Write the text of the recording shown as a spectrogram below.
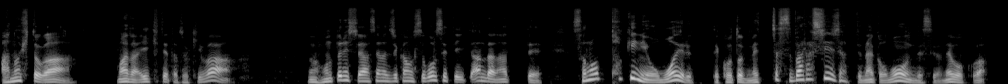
あの人がまだ生きてた時は、うん、本当に幸せな時間を過ごせていたんだなって、その時に思えるってことめっちゃ素晴らしいじゃんってなんか思うんですよね、僕は。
